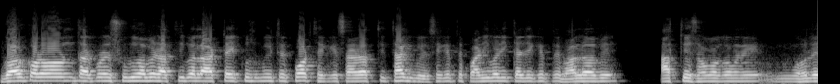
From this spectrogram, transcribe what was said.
গড়করণ, তারপরে শুরু হবে রাত্রিবেলা আটটা একুশ মিনিটের পর থেকে, সারা রাত্রি থাকবে। সেক্ষেত্রে পারিবারিক কাজের ক্ষেত্রে ভালো হবে। আত্মীয় সমাগমনে হলে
